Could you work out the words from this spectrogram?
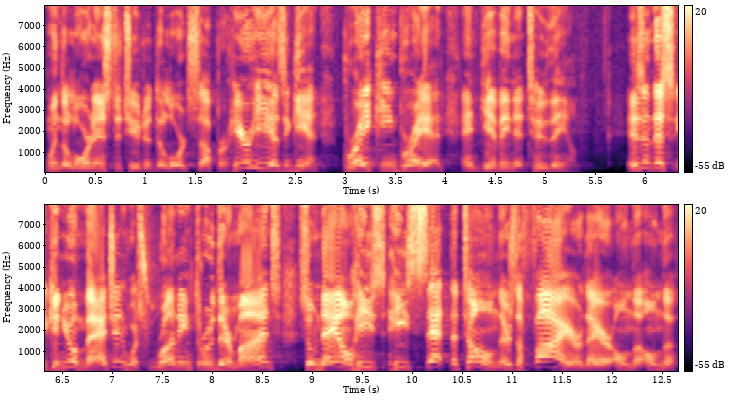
When the Lord instituted the Lord's Supper. Here he is again, breaking bread and giving it to them. Isn't this, can you imagine what's running through their minds? So now he's, he's set the tone. There's a fire there on the, on, the,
